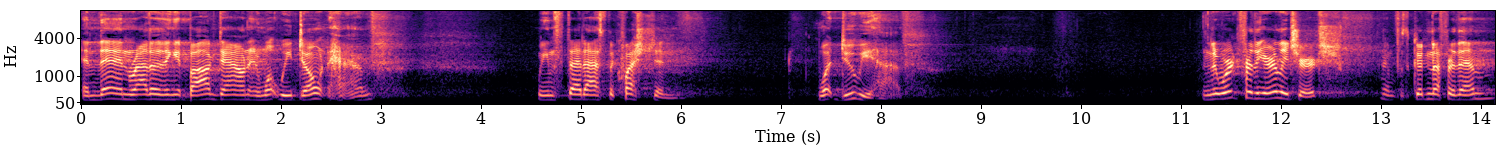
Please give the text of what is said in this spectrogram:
And then, rather than get bogged down in what we don't have, we instead ask the question what do we have? And it worked for the early church. It was good enough for them,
